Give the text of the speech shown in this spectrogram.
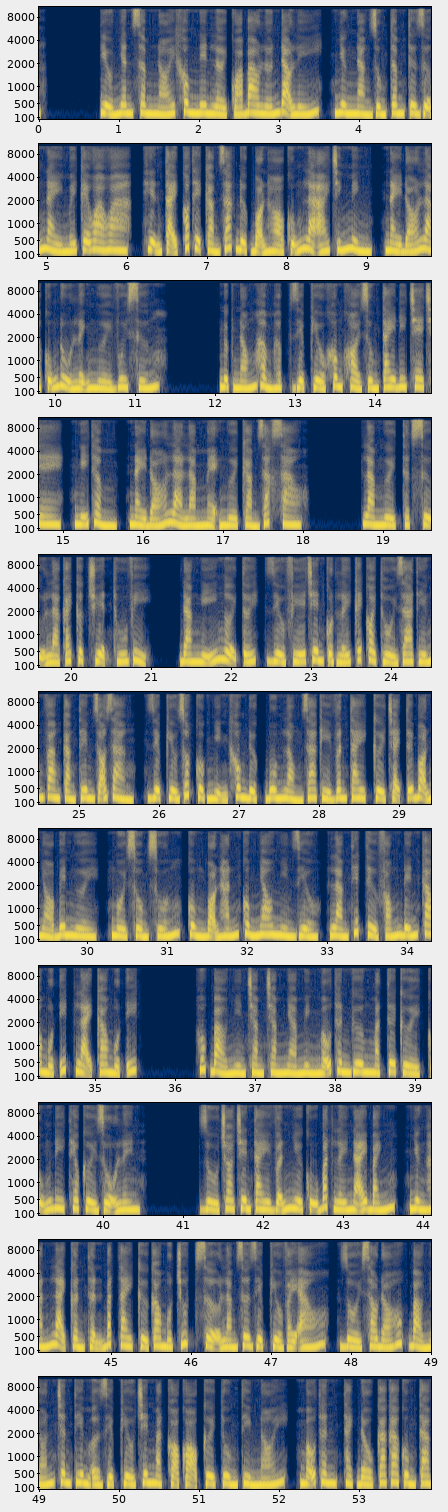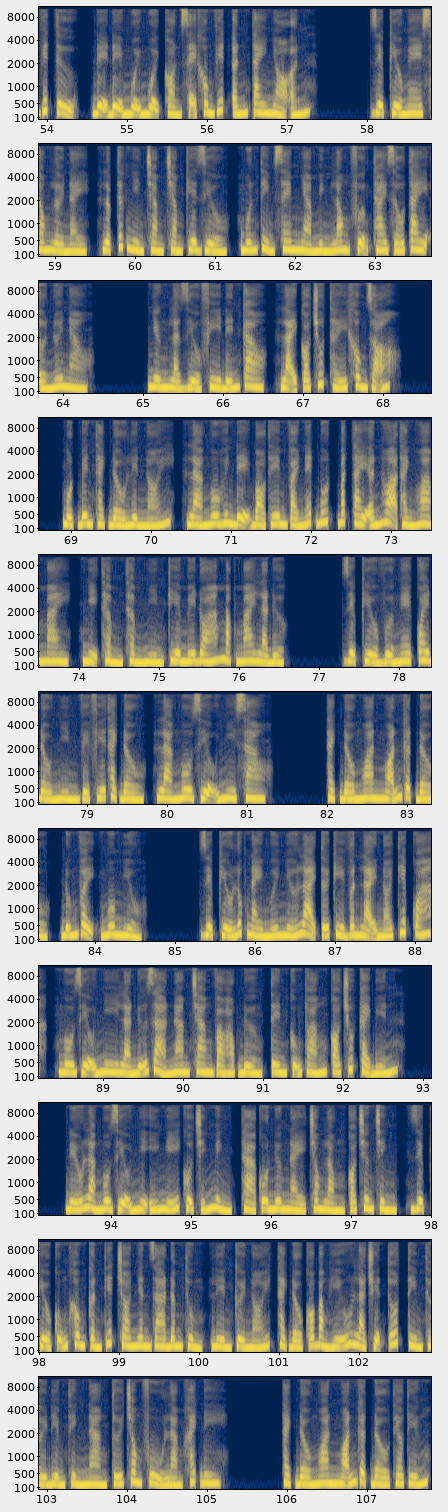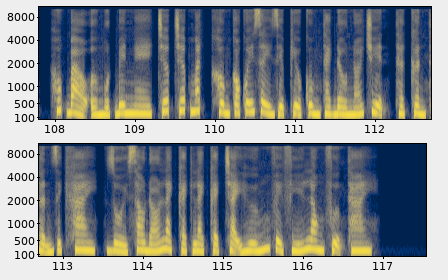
Tiểu nhân sâm nói không nên lời quá bao lớn đạo lý, nhưng nàng dùng tâm tư dưỡng này mấy cái hoa hoa, hiện tại có thể cảm giác được bọn họ cũng là ái chính mình, này đó là cũng đủ lệnh người vui sướng. Ngực nóng hầm hập Diệp Kiều không khỏi dùng tay đi che che, nghĩ thầm, này đó là làm mẹ người cảm giác sao. Làm người thật sự là cái cực chuyện thú vị. Đang nghĩ ngợi tới, diều phía trên cột lấy cái còi thổi ra tiếng vang càng thêm rõ ràng, Diệp Kiều rốt cuộc nhịn không được buông lỏng ra kỳ vân tay, cười chạy tới bọn nhỏ bên người, ngồi xổm xuống, cùng bọn hắn cùng nhau nhìn diều, làm thiết tử phóng đến cao một ít lại cao một ít. Húc bảo nhìn chằm chằm nhà mình mẫu thân gương mặt tươi cười, cũng đi theo cười rộ lên. Dù cho trên tay vẫn như cũ bắt lấy nãi bánh, nhưng hắn lại cẩn thận bắt tay cử cao một chút sợ làm dơ Diệp Kiều váy áo, rồi sau đó húc bảo nhón chân tiêm ở Diệp Kiều trên mặt cọ cọ cười tùm tìm nói, mẫu thân thạch đầu ca ca cùng ta viết tử, đệ đệ muội muội còn sẽ không viết ấn tay nhỏ ấn. Diệp Kiều nghe xong lời này, lập tức nhìn chằm chằm kia diều, muốn tìm xem nhà mình long phượng thai giấu tay ở nơi nào. Nhưng là diều phi đến cao, lại có chút thấy không rõ. Một bên thạch đầu liền nói, là ngô huynh đệ bỏ thêm vài nét bút bắt tay ấn họa thành hoa mai, nhị thầm thầm nhìn kia mấy đóa mặc mai là được. Diệp Kiều vừa nghe quay đầu nhìn về phía thạch đầu, là ngô diệu nhi sao? Thạch đầu ngoan ngoãn gật đầu, đúng vậy, ngô miểu. Diệp Kiều lúc này mới nhớ lại tới Kỳ Vân lại nói tiếp quá, Ngô Diệu Nhi là nữ giả nam trang vào học đường, tên cũng thoáng có chút cải biến. Nếu là ngô diệu nhị ý nghĩ của chính mình, thả cô nương này trong lòng có chương trình, Diệp Kiều cũng không cần thiết cho nhân ra đâm thủng, liền cười nói, thạch đầu có bằng hữu là chuyện tốt tìm thời điểm thỉnh nàng tới trong phủ làm khách đi. Thạch đầu ngoan ngoãn gật đầu theo tiếng, húc bảo ở một bên nghe, chớp chớp mắt, không có quấy giày Diệp Kiều cùng thạch đầu nói chuyện, thật cẩn thận dịch khai, rồi sau đó lạch cạch lạch cạch chạy hướng về phía long phượng thai.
